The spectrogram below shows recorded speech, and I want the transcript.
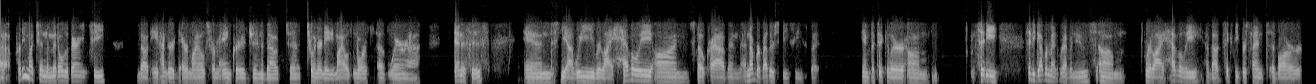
uh, pretty much in the middle of the Bering Sea, about 800 air miles from Anchorage and about uh, 280 miles north of where uh, Dennis is. And yeah, we rely heavily on snow crab and a number of other species, but in particular, um, city city government revenues um, rely heavily. About 60% of our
